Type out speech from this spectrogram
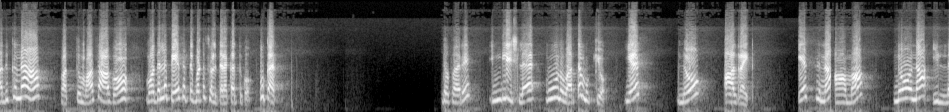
அதுக்குன்னா பத்து மாசம் ஆகும். முதல்ல பேசுறதுக்கு மட்டும் சொல்லி தரேன். கத்துக்கோ. உட்கார். இதோ பாரு. இங்கிலீஷ்ல மூணு வார்த்தை முக்கியம். எஸ் நோ ஆல் ரைட் எஸ்னா ஆமா நோனா இல்ல.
